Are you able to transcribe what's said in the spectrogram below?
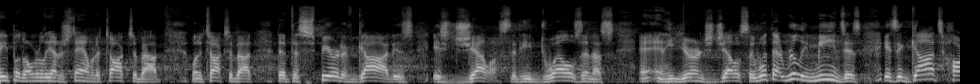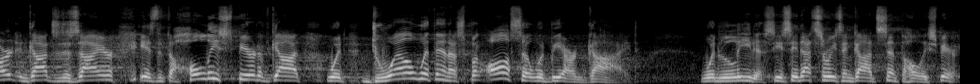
People don't really understand what it talks about when it talks about that the Spirit of God is, is jealous, that He dwells in us and, and, He yearns jealously. What that really means is, is that God's heart and God's desire is that the Holy Spirit of God would dwell within us, but also would be our guide, would lead us. You see, that's the reason God sent the Holy Spirit.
